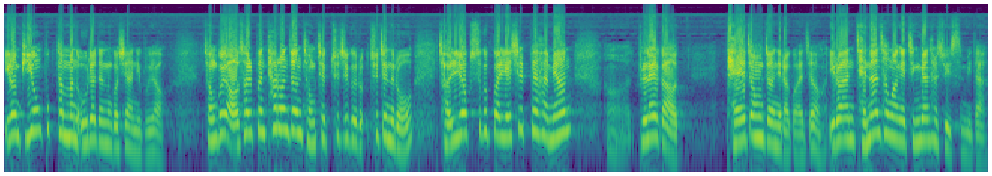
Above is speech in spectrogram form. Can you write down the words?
이런 비용 폭탄만 우려되는 것이 아니고요. 정부의 어설픈 탈원전 정책 추진으로, 전력 수급 관리에 실패하면 어, 블랙아웃, 대정전이라고 하죠. 이러한 재난 상황에 직면할 수 있습니다.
